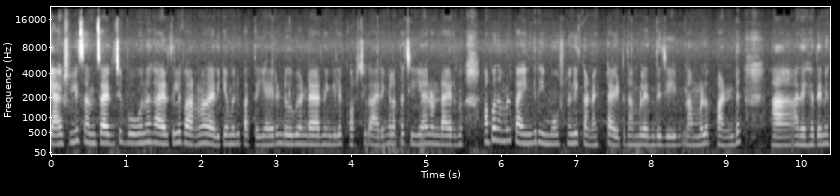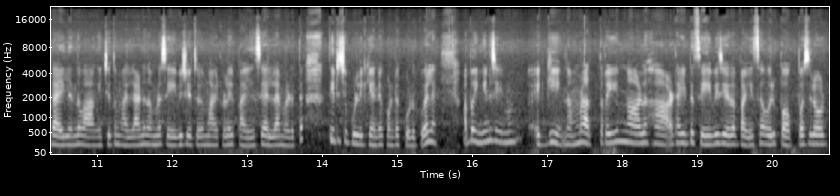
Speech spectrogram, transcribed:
ക്യാഷ്വലി സംസാരിച്ച് പോകുന്ന കാര്യത്തിൽ പറഞ്ഞതായിരിക്കും. ഒരു പത്തയ്യായിരം രൂപ ഉണ്ടായിരുന്നെങ്കിൽ കുറച്ച് കാര്യങ്ങളൊക്കെ ചെയ്യാനുണ്ടായിരുന്നു. അപ്പോൾ നമ്മൾ ഭയങ്കര ഇമോഷണലി കണക്റ്റായിട്ട് നമ്മൾ എന്ത് ചെയ്യും? നമ്മൾ പണ്ട് അദ്ദേഹത്തിന്റെ കയ്യിൽ നിന്ന് വാങ്ങിച്ചതും അല്ലാണ്ട് നമ്മൾ സേവ് ചെയ്തതുമായിട്ടുള്ള ഈ പൈസ എല്ലാം എടുത്ത് തിരിച്ച് പുള്ളിക്ക് എന്നെ കൊണ്ട് കൊടുക്കും അല്ലേ? അപ്പോൾ ഇങ്ങനെ ചെയ്യുമ്പം എഗെയിൻ നമ്മൾ അത്രയും നാൾ ഹാർഡായിട്ട് സേവ് ചെയ്ത പൈസ ഒരു പർപ്പസിലോട്ട്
